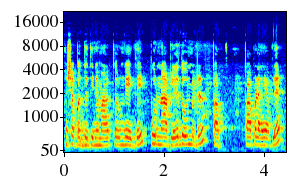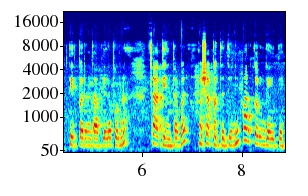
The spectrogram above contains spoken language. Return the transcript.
अशा पद्धतीने मार्क करून घ्यायचं आहे पूर्ण आपल्याला दोन मीटर काप कापड आहे आपल्या. तिथपर्यंत आपल्याला पूर्ण सात इंचावर अशा पद्धतीने मार्क करून घ्यायचं आहे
